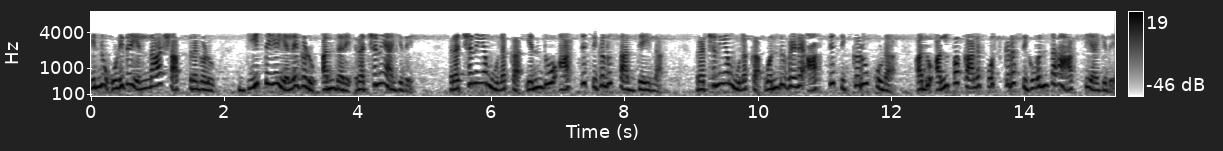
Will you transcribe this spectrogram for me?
ಇನ್ನು ಉಳಿದ ಎಲ್ಲಾ ಶಾಸ್ತ್ರಗಳು ಗೀತೆಯ ಎಲೆಗಳು ಅಂದರೆ ರಚನೆಯಾಗಿದೆ. ರಚನೆಯ ಮೂಲಕ ಎಂದೂ ಆಸ್ತಿ ಸಿಗಲು ಸಾಧ್ಯ ಇಲ್ಲ. ರಚನೆಯ ಮೂಲಕ ಒಂದು ವೇಳೆ ಆಸ್ತಿ ಸಿಕ್ಕರೂ ಕೂಡ ಅದು ಅಲ್ಪ ಕಾಲಕ್ಕೋಸ್ಕರ ಸಿಗುವಂತಹ ಆಸ್ತಿಯಾಗಿದೆ.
